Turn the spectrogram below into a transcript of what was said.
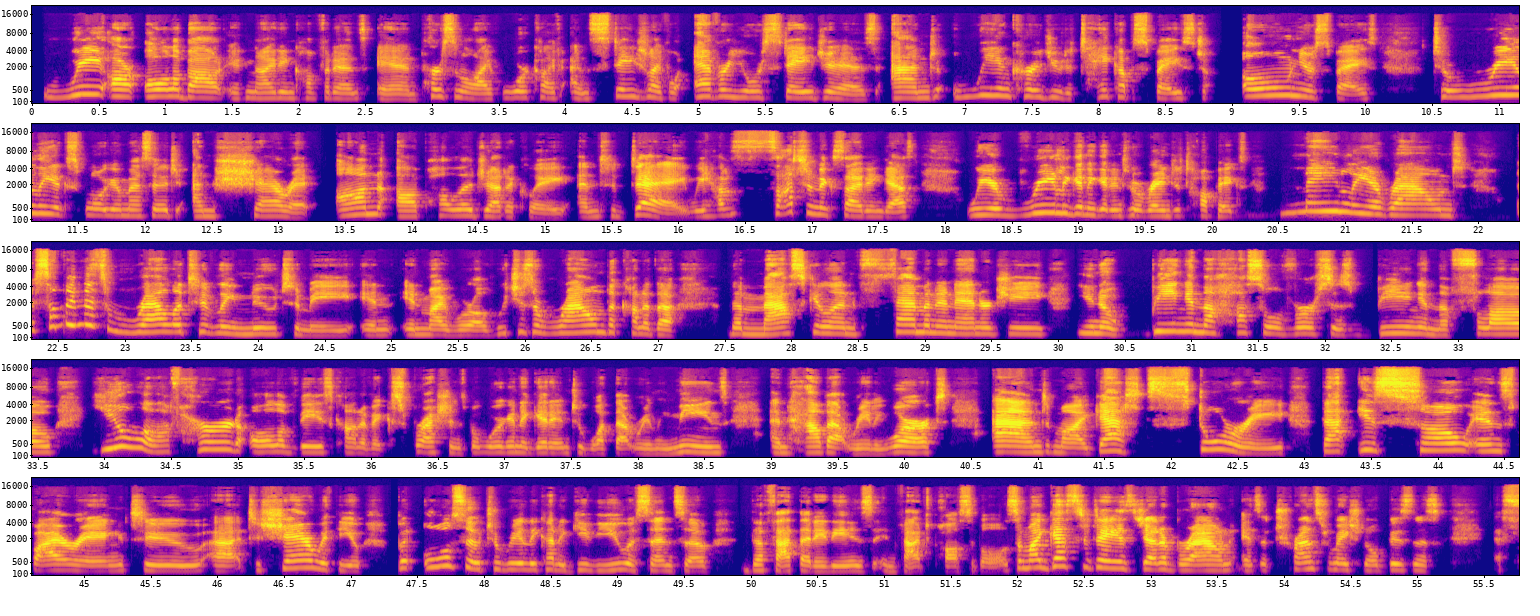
We are all about igniting confidence in personal life, work life, and stage life, whatever your stage is. And we encourage you to take up space, to own your space, to really explore your message and share it unapologetically. And today we have such an exciting guest. We are really going to get into a range of topics, mainly around something that's relatively new to me in in my world which is around the kind of the the masculine feminine energy you know being in the hustle versus being in the flow. You will have heard all of these kind of expressions but we're going to get into what that really means and how that really works. And my guest's story that is so inspiring to uh, to share with you but also to really kind of give you a sense of the fact that it is in fact possible. So my guest today is jenna brown. Is a transformational business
